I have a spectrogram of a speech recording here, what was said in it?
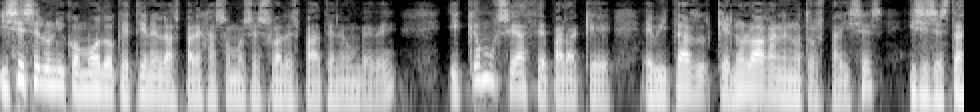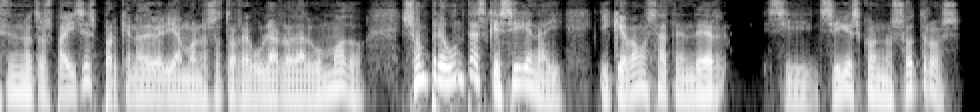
¿Y si es el único modo que tienen las parejas homosexuales para tener un bebé? ¿Y cómo se hace para que evitar que no lo hagan en otros países? Y si se está haciendo en otros países, ¿por qué no deberíamos nosotros regularlo de algún modo? Son preguntas que siguen ahí y que vamos a atender si sigues con nosotros.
